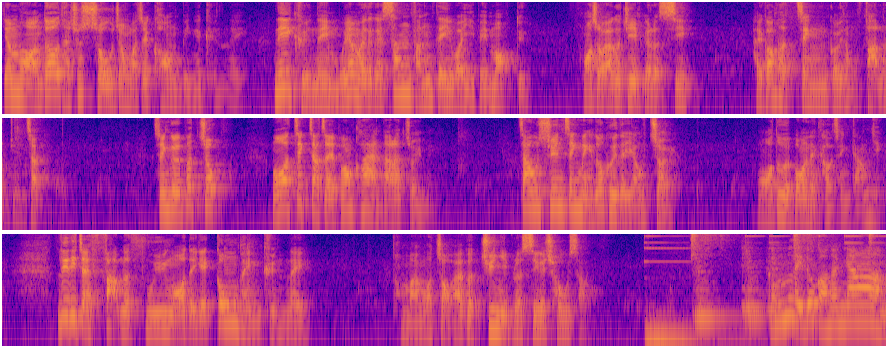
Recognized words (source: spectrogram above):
任何人都有提出訴訟或者抗辯嘅權利。呢啲權利唔會因為佢哋嘅身份地位而被剝奪。我作為一個專業嘅律師，係講求證據同法律原則。證據不足，我嘅職責就係幫 client 打甩罪名。就算證明到佢哋有罪，我都會幫佢哋求情減刑。呢啲就係法律賦予我哋嘅公平權利，同埋我作為一個專業律師嘅操守。咁你都講得啱。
